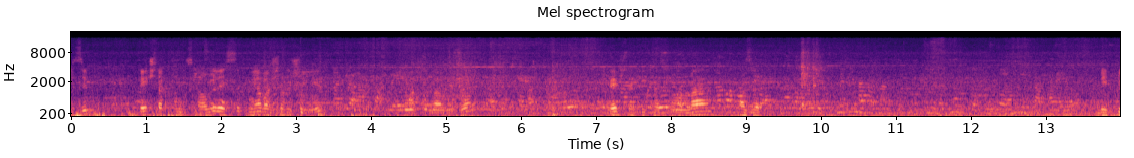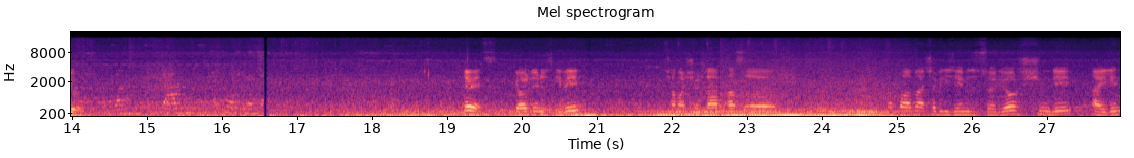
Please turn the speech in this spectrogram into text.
Bizim 5 dakikamız kaldı ve sıkmaya başladı şeyi. Çamaşırlarımızı. 5 dakika sonra hazır. Bekliyoruz. Evet, gördüğünüz gibi çamaşırlar hazır. kapağımı açabileceğimizi söylüyor. Şimdi Aylin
